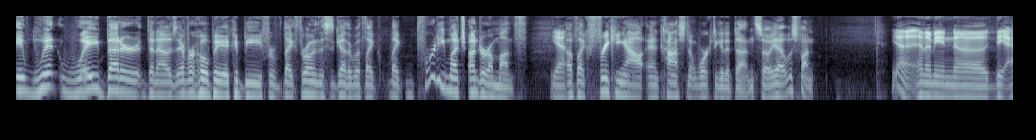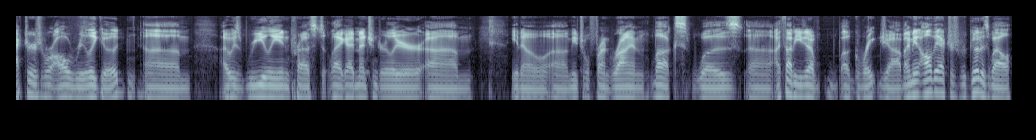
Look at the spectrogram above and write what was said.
it went way better than i was ever hoping it could be for like throwing this together with like like pretty much under a month Yeah. of like freaking out and constant work to get it done. So yeah it was fun Yeah, and I mean uh, the actors were all really good. Um, I was really impressed. Like I mentioned earlier, um, you know, uh, mutual friend Ryan Lux was. Uh, I thought he did a, a great job. I mean, all the actors were good as well.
